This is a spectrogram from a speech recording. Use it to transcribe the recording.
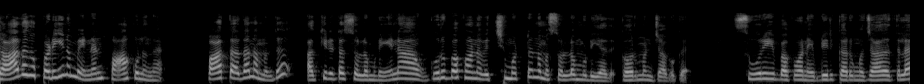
ஜாதகப்படியும் நம்ம என்னன்னு பார்க்கணுங்க. பார்த்தா தான் நம்ம வந்து அக்யூரேட்டா சொல்ல முடியும். ஏன்னா குரு பகவானை வச்சு மட்டும் நம்ம சொல்ல முடியாது கவர்மெண்ட் ஜாபுக்கு சூரிய பகவான் எப்படி இருக்காரு உங்க ஜாதகத்துல?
